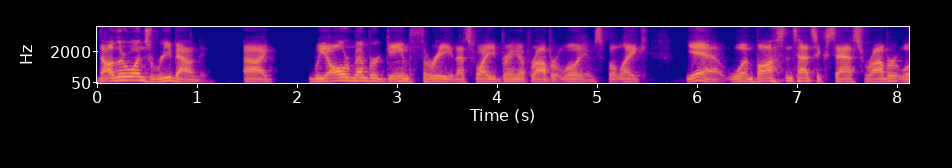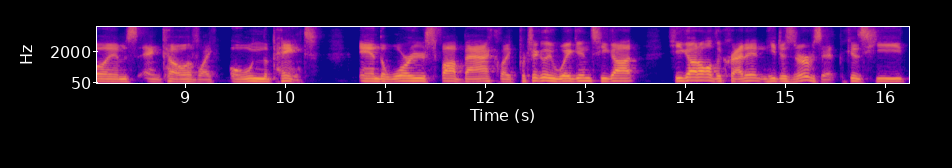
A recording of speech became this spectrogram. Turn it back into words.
the other one's rebounding. Uh, we all remember Game Three. That's why you bring up Robert Williams. But like, yeah, when Boston's had success, Robert Williams and Co have like owned the paint, and the Warriors fought back. Like particularly Wiggins, he got he got all the credit and he deserves it because he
